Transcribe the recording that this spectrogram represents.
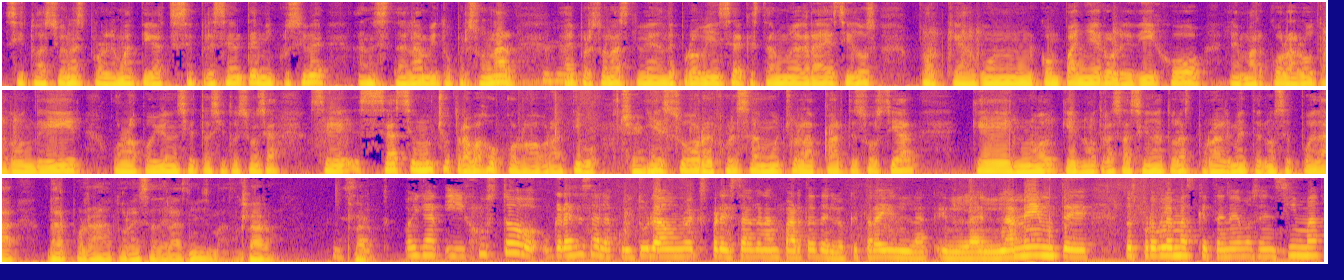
situaciones problemáticas que se presenten, inclusive en el ámbito personal. Hay personas que vienen de provincia que están muy agradecidos porque algún compañero le dijo, le marcó la ruta donde ir o lo apoyó en cierta situación. O sea, se, se hace mucho trabajo colaborativo y eso refuerza mucho la parte social que, no, que en otras asignaturas probablemente no se pueda dar por la naturaleza de las mismas. Claro. Exacto. Oigan, y justo gracias a la cultura uno expresa gran parte de lo que trae en la, en la, en la mente, los problemas que tenemos encima.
